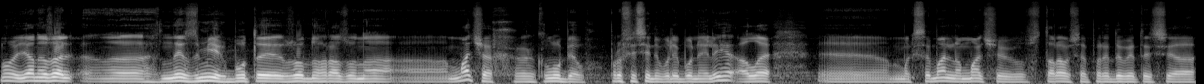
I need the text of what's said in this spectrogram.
Ну, я, на жаль, е, не зміг бути жодного разу на е, матчах е, клубів професійної волейбольної ліги, але максимально матчів старався передивитися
